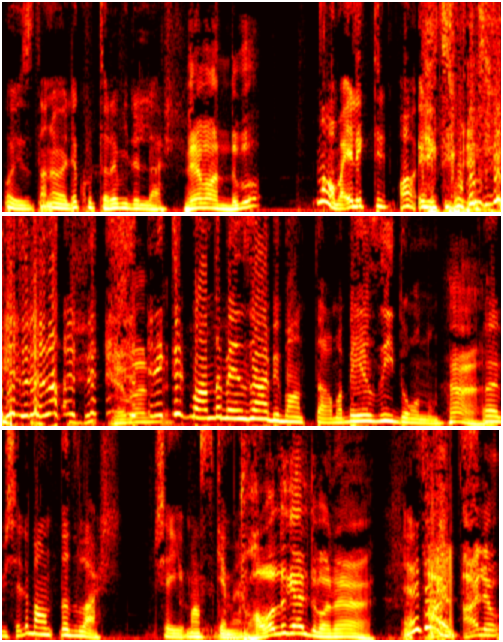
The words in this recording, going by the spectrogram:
O yüzden öyle kurtarabilirler. Ne bandı bu? Normal elektrik Aa, elektrik bandı değildir herhalde. Ne bandı? elektrik bandı benzer bir banttı ama beyazıydı onun. Ha. Öyle bir şeyle bantladılar şeyi maskemi. Havalı geldi bana ha. Evet evet. A- Alo.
